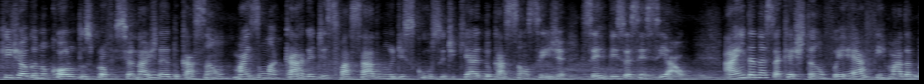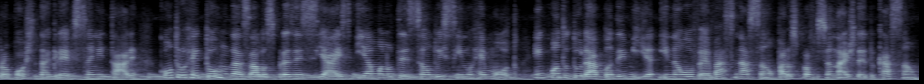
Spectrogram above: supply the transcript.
que joga no colo dos profissionais da educação mais uma carga disfarçada no discurso de que a educação seja serviço essencial. Ainda nessa questão, foi reafirmada a proposta da greve sanitária contra o retorno das aulas presenciais e a manutenção do ensino remoto enquanto durar a pandemia e não houver vacinação para os profissionais da educação.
